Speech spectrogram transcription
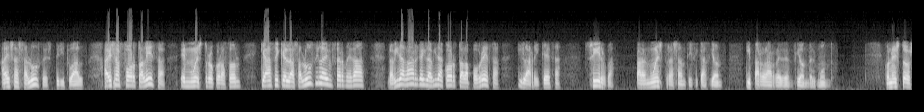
a esa salud espiritual, a esa fortaleza en nuestro corazón que hace que la salud y la enfermedad, la vida larga y la vida corta, la pobreza y la riqueza, sirva para nuestra santificación y para la redención del mundo. Con estos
